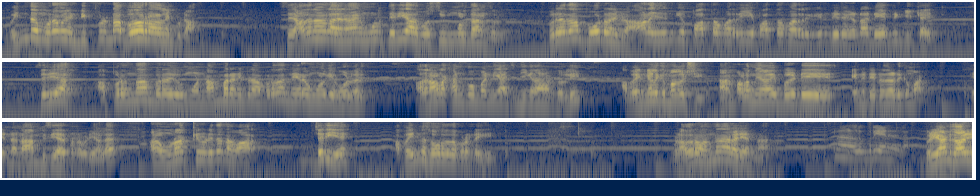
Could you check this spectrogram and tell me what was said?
அப்போ இந்த முறை கொஞ்சம் டிஃப்ரெண்ட்டாக வேற ஆள் அனுப்பிவிட்டான். சரி அதனால நான் உங்களுக்கு தெரியாத ஃபஸ்ட்டு உங்களுக்கு தானே சொல்லு. பிறகு தான் போட்டு அனுப்பிவிட்டேன் ஆனால் எங்கேயோ பார்த்த மாதிரி பார்த்த மாதிரி இருக்குன்னு கேட்டால் டேட்டு கிளிக் ஆயிட்டு. சரியா? அப்புறம் தான் பிறகு உங்கள் நம்பர் அனுப்பின அப்புறம் தான் நேரம் உங்களுக்கே ஹோல் வருது. அதனால கன்ஃபார்ம் பண்ணியாச்சு. நீங்கள் தான் சொல்லி. அப்போ எங்களுக்கு மகிழ்ச்சி. நான் பழமையாகவே பர்த்டே என்ன டேட் வந்து எடுக்க மாட்டேன். என்ன நான் பிஸியாக பண்ணபடியால் ஆனால் உனக்கு என்னுடைய தான் நான் வாரேன். சரியே? அப்போ என்ன சொல்கிறத அப்புறம் இன்றைக்கு இவ்வளோ தூரம் வந்தனால அடி அண்ணா பிரியாணி தாரி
